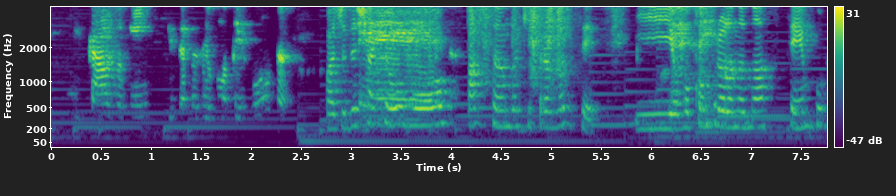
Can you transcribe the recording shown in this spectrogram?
Se caso alguém quiser fazer alguma pergunta, Pode deixar é... que eu vou passando aqui para você. E eu vou controlando o nosso tempo.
